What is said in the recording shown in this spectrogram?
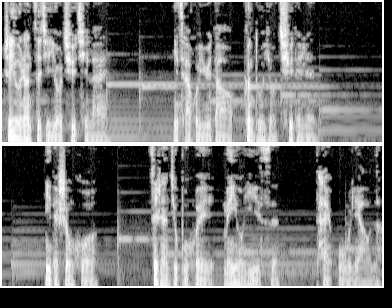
只有让自己有趣起来，你才会遇到更多有趣的人。你的生活自然就不会没有意思、太无聊了。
